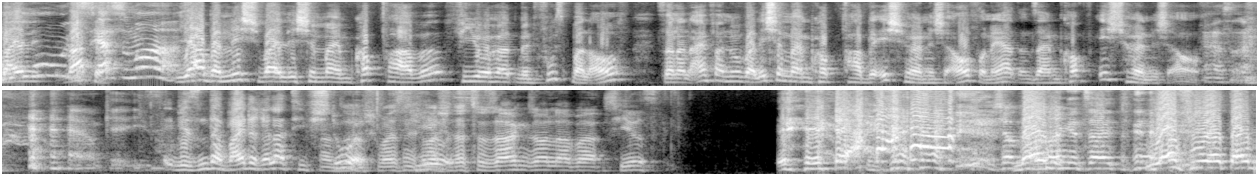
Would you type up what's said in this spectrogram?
weil. Oh, das warte. erste Mal! Ja, aber nicht, weil ich in meinem Kopf habe, Fio hört mit Fußball auf, sondern einfach nur, weil ich in meinem Kopf habe, ich höre nicht auf und er hat in seinem Kopf, ich höre nicht auf. Also, okay, easy. Wir sind da beide relativ stur. Also, ich weiß nicht, Fio was ich dazu sagen soll, aber Fio ist ich habe Nein. noch lange Zeit. ja, Fio, dein,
